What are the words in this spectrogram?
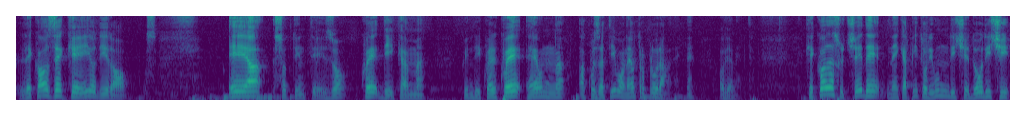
Le cose che io dirò, ea sottinteso, que dicam, quindi quel que è un accusativo neutro plurale, eh? ovviamente. Che cosa succede nei capitoli 11 e 12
